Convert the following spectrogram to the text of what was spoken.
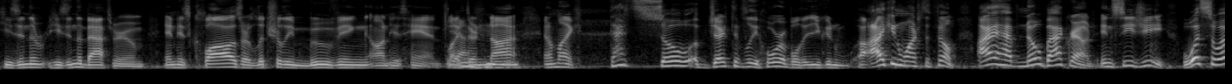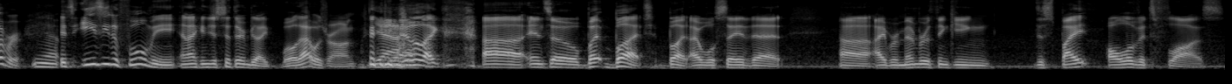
he's in the he's in the bathroom and his claws are literally moving on his hand. Like Yeah. they're not and I'm like that's so objectively horrible that you can I can watch the film. I have no background in CG whatsoever. Yeah. It's easy to fool me and I can just sit there and be like, "Well, that was wrong." Yeah. you know like uh and so but but but I will say that uh, I remember thinking despite all of its flaws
